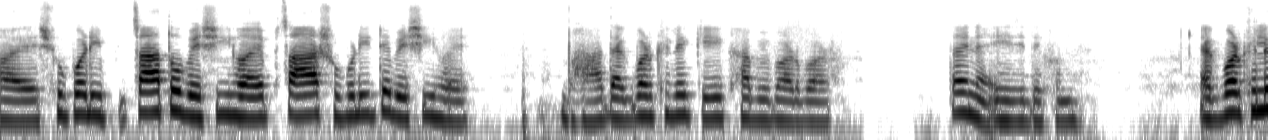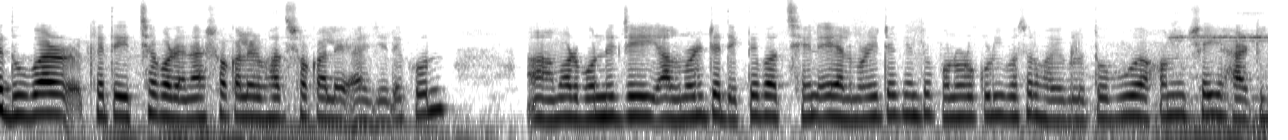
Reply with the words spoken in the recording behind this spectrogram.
হয়, সুপারি, চা তো বেশি হয়, চা সুপারিটা বেশি হয়। ভাত একবার খেলে কে খাবে বারবার? তাই না? এই যে দেখুন, একবার খেলে দুবার খেতে ইচ্ছা করে না, সকালের ভাত সকালে। এই যে দেখুন, আমার বোনের যে আলমারিটা দেখতে পাচ্ছেন, এই আলমারিটা কিন্তু পনেরো কুড়ি বছর হয়ে গেলো তবুও এখন সেই হাঁটি।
